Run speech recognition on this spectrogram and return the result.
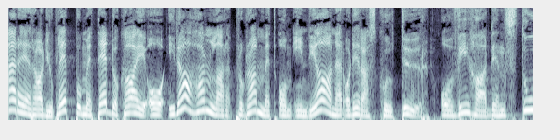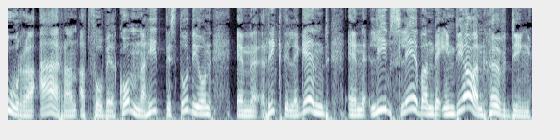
Här är Radio Pleppo med Ted och Kai och idag handlar programmet om indianer och deras kultur. Och vi har den stora äran att få välkomna hit till studion en riktig legend, en livslevande indianhövding.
